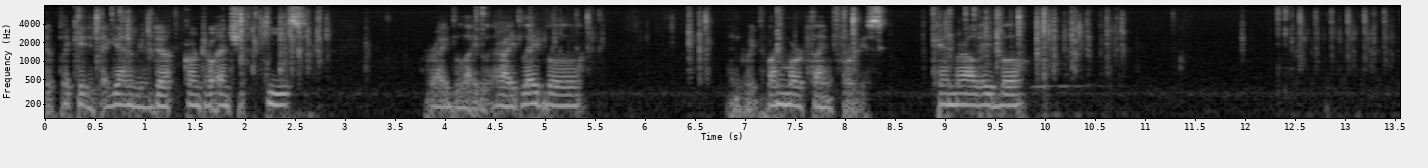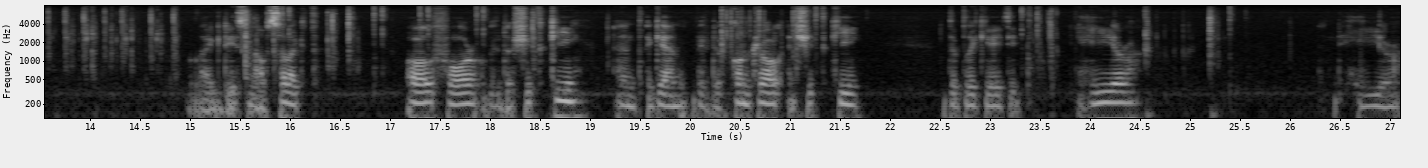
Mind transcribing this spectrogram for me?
duplicate it again with the Control and Shift keys, right, right label, one more time for this camera label. Like this now select all four with the shift key and again with the control and shift key. Duplicate it here and here.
